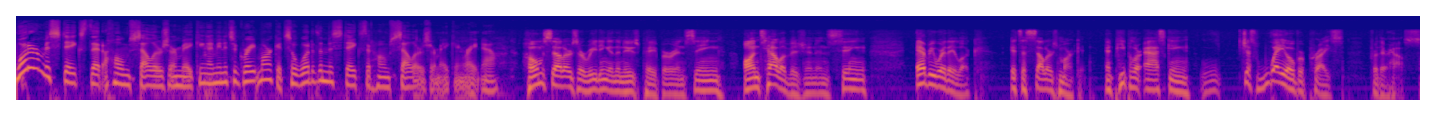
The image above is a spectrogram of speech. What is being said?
what are mistakes that home sellers are making? I mean, it's a great market. So, what are the mistakes that home sellers are making right now? Home sellers are reading in the newspaper and seeing on television and seeing everywhere they look. It's a seller's market. And people are asking just way over price for their house,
